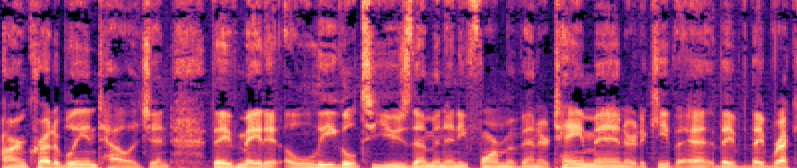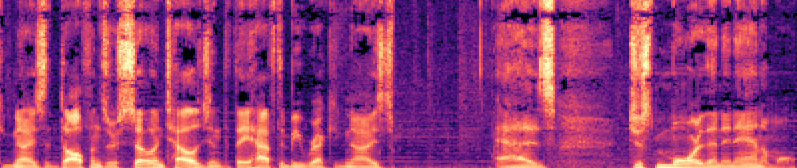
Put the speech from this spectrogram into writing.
are incredibly intelligent. They've made it illegal to use them in any form of entertainment or to keep. Uh, they've they've recognized that dolphins are so intelligent that they have to be recognized as just more than an animal,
